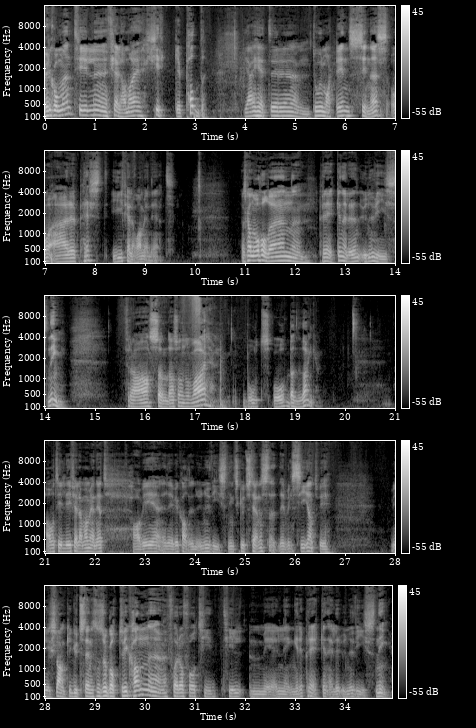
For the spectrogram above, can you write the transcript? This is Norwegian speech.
Velkommen til Fjellhamar kirkepodd. Jeg heter eh, Tor Martin Synnes og er prest i Fjellhamar menighet. Jeg skal nå holde en preken eller en undervisning fra søndag som var, bots- og bønnedag. Av og til i Fjellhamar menighet har vi det vi kaller en undervisningsgudstjeneste. Det vil si at vi vi slanker gudstjenesten så godt vi kan eh, for å få tid til med lengre preken eller undervisning.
